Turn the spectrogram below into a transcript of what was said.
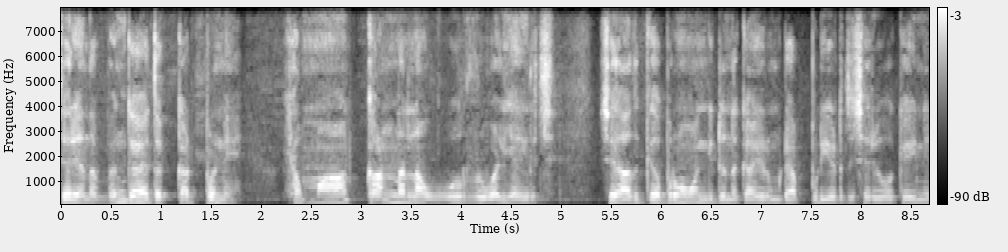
சரி அந்த வெங்காயத்தை கட் பண்ணி. அம்மா கண்ணெல்லாம் ஒரு வழி ஆயிருச்சு. சரி அதுக்கப்புறம் வாங்கிட்டு இந்த காய்கறி முட்டை அப்படி எடுத்து சரி ஓகே இனி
